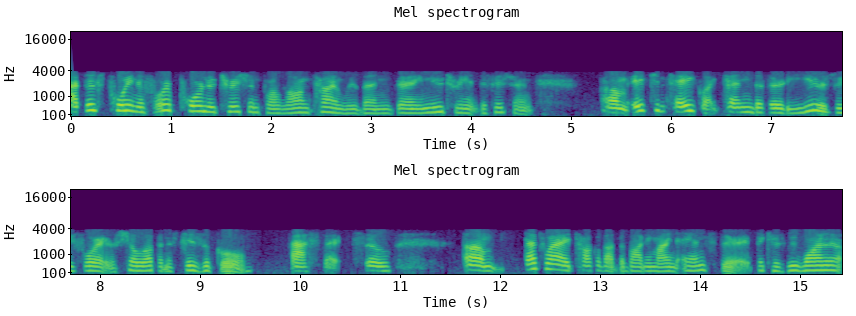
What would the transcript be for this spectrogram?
at this point, if we're poor nutrition for a long time, we've been very nutrient deficient. Um, it can take like 10 to 30 years before it show up in a physical aspect. So um, that's why I talk about the body, mind, and spirit because we want to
